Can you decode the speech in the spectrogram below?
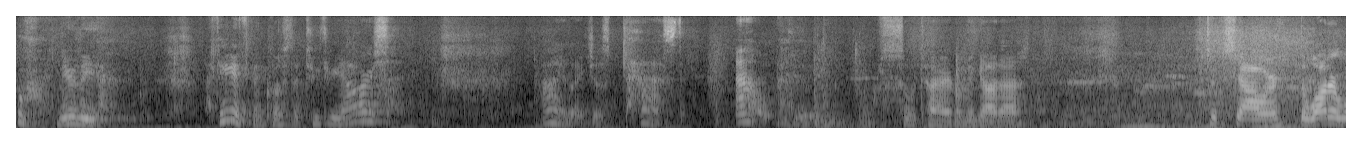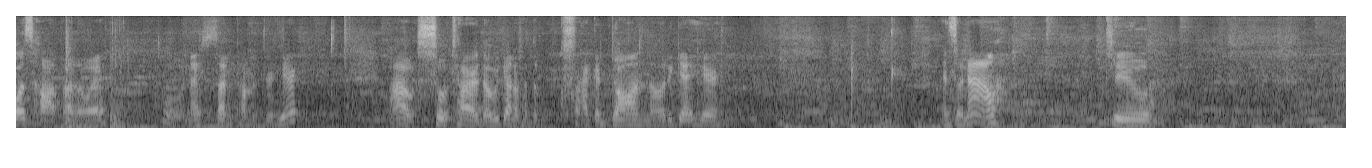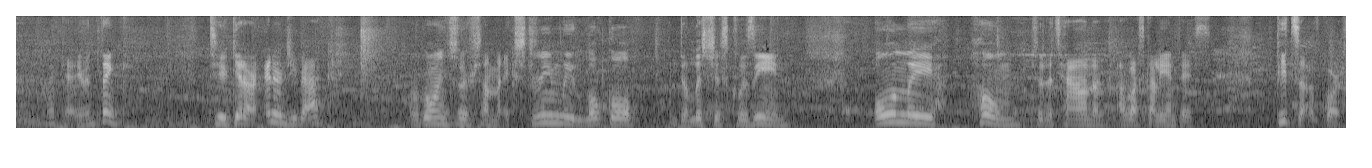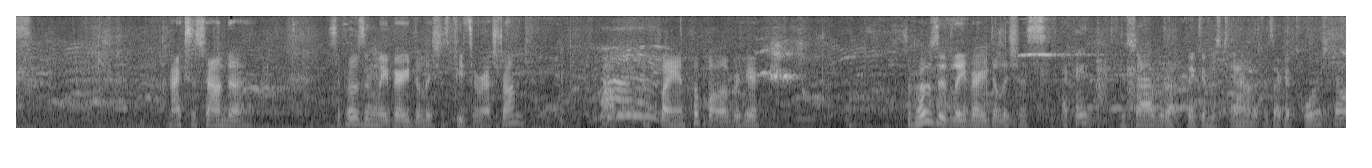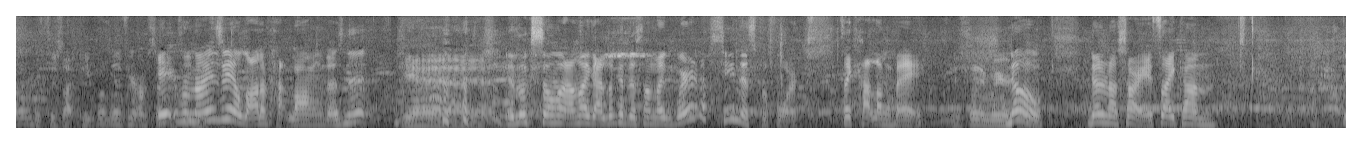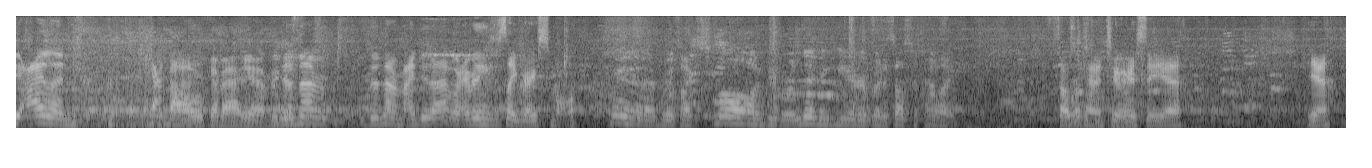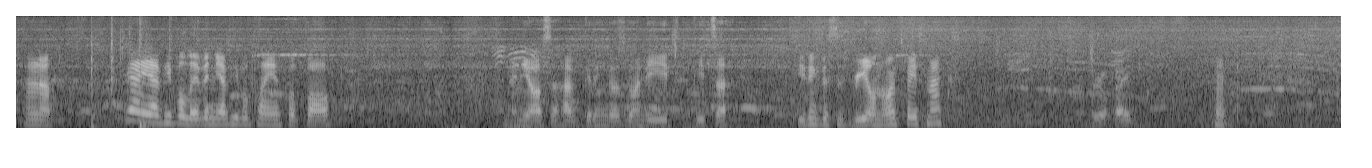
Whew, nearly, I think it's been close to two, three hours. I like just passed out. So tired when we got uh took a shower. The water was hot by the way. Oh, nice sun coming through here. I was so tired though. We got up at the crack of dawn though to get here. And so now to I can't even think. To get our energy back, we're going for some extremely local and delicious cuisine only home to the town of Aguascalientes. Pizza, of course. Max has found a supposedly very delicious pizza restaurant. Oh, playing football over here. Supposedly very delicious. I can't decide what I think of this town. If it's like a tourist town, if there's like people that live here, I'm so It confused. reminds me a lot of Ha Long, doesn't it? Yeah, yeah, yeah. It looks so. much. I'm like, I look at this, I'm like, where have I seen this before? It's like Ha Long Bay. It's really weird. No, no, no, no. Sorry, it's like um, the island. Cat Oh, out, yeah. Doesn't doesn't remind you of that? Where everything's just like very small. Yeah, but it's like small and people are living here, but it's also kind of like It's also kind of touristy, yeah. Yeah, I don't know. Yeah, you have people living, you have people playing football. And then you also have gringos going to eat pizza. Do you think this is real North Face, Max? real fake.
